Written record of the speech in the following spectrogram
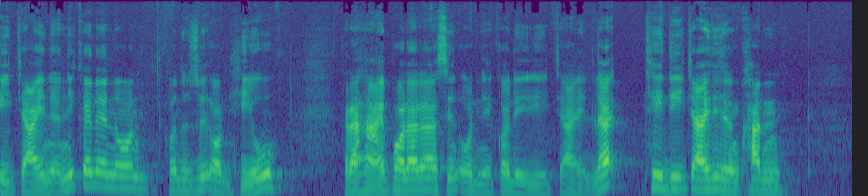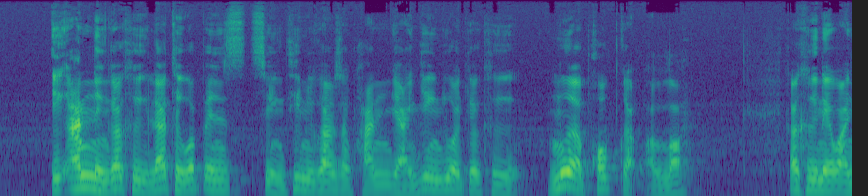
ดีใจเนี่ยอันนี้ก็แน่นอนคนถือศีลอดหิว กระหายพอล้วละศีลอดเนี่ยก็ดีดีใจ และที่ดีใจที่สำคัญ อีกอันหนึ่งก็คือ แล้วถือว่าเป็นสิ่งที่มีความสำคัญอย่างยิ่งยวดก็คือ เมื่อพบกับอัลลอฮ์ก็คือในวัน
